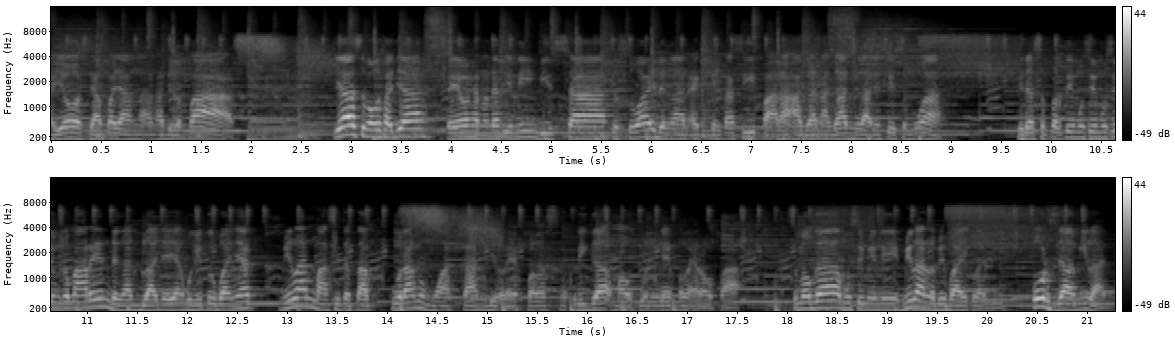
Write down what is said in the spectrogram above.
Ayo, siapa yang akan dilepas? Ya, semoga saja Theo Hernandez ini bisa sesuai dengan ekspektasi para agan-agan Milanisti semua. Tidak seperti musim-musim kemarin dengan belanja yang begitu banyak, Milan masih tetap kurang memuaskan di level Liga maupun level Eropa. Semoga musim ini Milan lebih baik lagi. Forza Milan!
